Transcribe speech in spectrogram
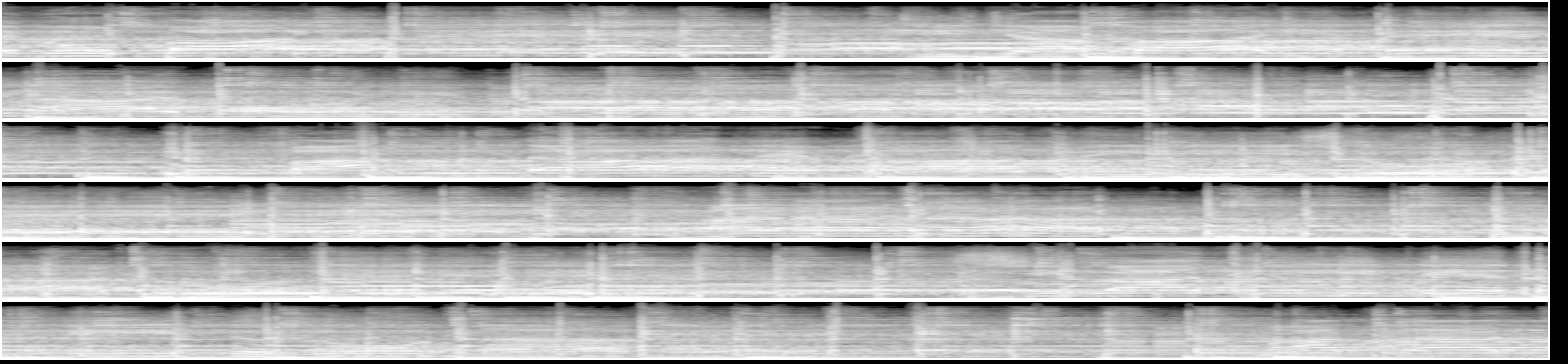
આવ્યો બાઈને જીજા બાઈને આવ્યો ઈ બા પાલુડા ને ડોલે. શિવાજી ને નીંદ નામે, માતાજી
